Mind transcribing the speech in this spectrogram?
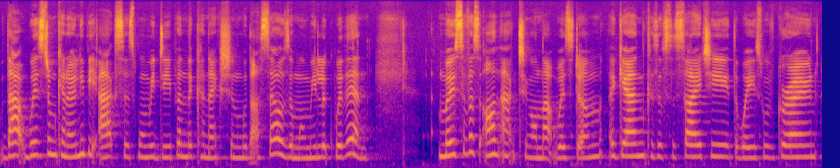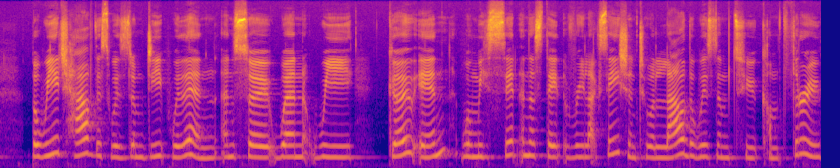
that wisdom can only be accessed when we deepen the connection with ourselves and when we look within most of us aren't acting on that wisdom, again, because of society, the ways we've grown, but we each have this wisdom deep within. And so when we go in, when we sit in a state of relaxation to allow the wisdom to come through,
